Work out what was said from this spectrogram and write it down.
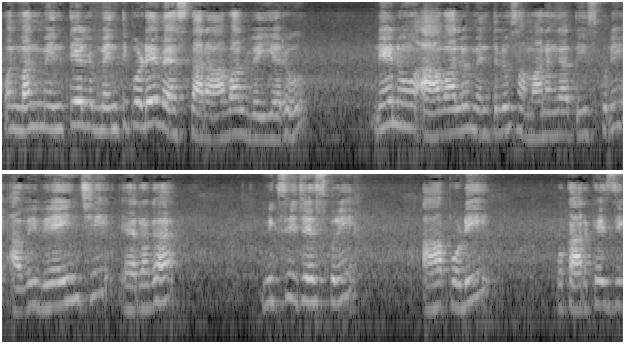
కొంతమంది మెంతేలు మెంతి పొడే వేస్తారు ఆవాలు వేయరు. నేను ఆవాలు మెంతులు సమానంగా తీసుకుని అవి వేయించి ఎర్రగా మిక్సీ చేసుకుని ఆ పొడి ఒక అర కేజీ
